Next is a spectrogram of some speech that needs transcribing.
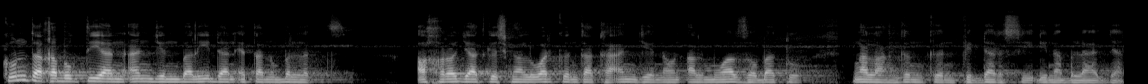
kunta kabuktian anjin balidan etanu belet. Akhrajat geus ngaluarkeun ka ka anjeun naon al muwazzabatu ngalanggengkeun fidarsi dina belajar.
